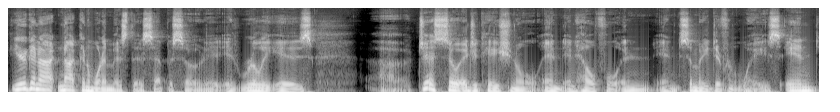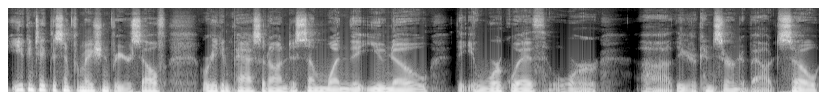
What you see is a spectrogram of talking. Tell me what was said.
you're gonna not going to want to miss this episode. It, it really is uh, just so educational and, and helpful in, in so many different ways. And you can take this information for yourself, or you can pass it on to someone that you know that you work with or uh, that you're concerned about. So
